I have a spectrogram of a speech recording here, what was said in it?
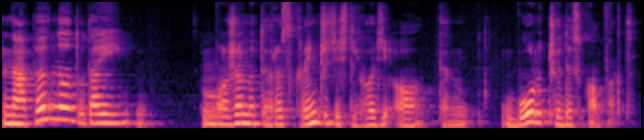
Na pewno tutaj możemy to rozgraniczyć, jeśli chodzi o ten ból czy dyskomfort.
